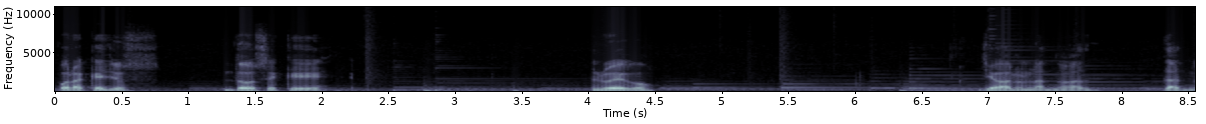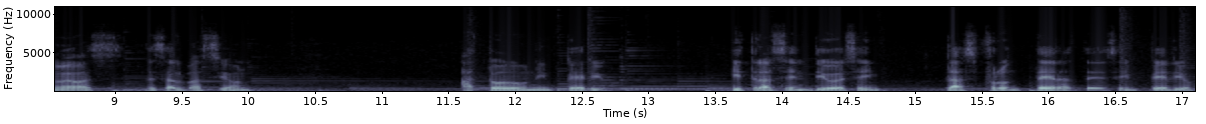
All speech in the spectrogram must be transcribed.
Por aquellos doce que luego llevaron las nuevas, de salvación a todo un imperio y trascendió ese las fronteras de ese imperio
